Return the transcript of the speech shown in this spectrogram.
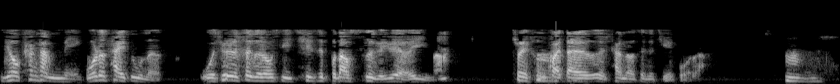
以后看看美国的态度呢？我觉得这个东西其实不到四个月而已嘛，所以很快大家都会看到这个结果了。嗯。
